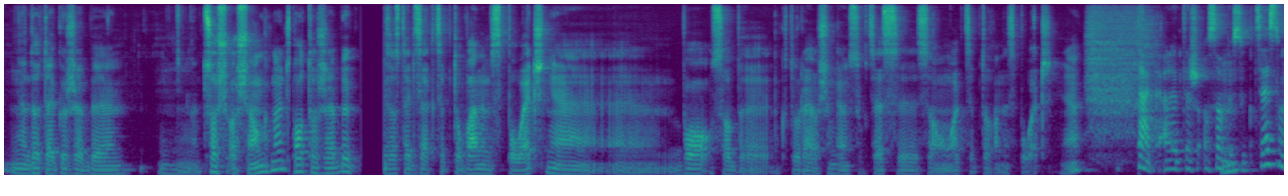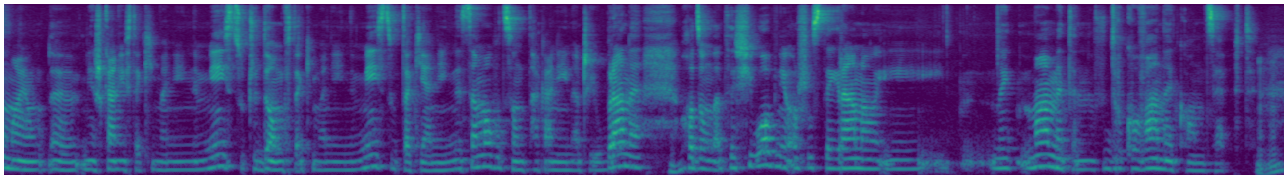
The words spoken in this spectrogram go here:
do tego, żeby mm, coś osiągnąć, po to, żeby zostać zaakceptowanym społecznie, e, bo osoby, które osiągają sukcesy, są akceptowane społecznie. Nie? Tak, ale też osoby hmm. sukcesu mają y, mieszkanie w takim, a nie innym miejscu, czy dom w takim, a nie innym miejscu, taki, a nie inny samochód, są tak, a nie inaczej ubrane, hmm. chodzą na te siłownie o 6 rano i, no i mamy ten wdrukowany koncept hmm.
